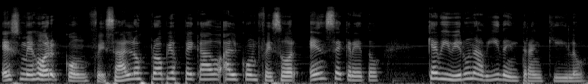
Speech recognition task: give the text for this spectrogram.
Es mejor confesar los propios pecados al confesor en secreto que vivir una vida intranquilo.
